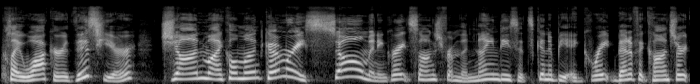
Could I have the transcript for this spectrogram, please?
Clay Walker. This year, John Michael Montgomery. So many great songs from the 90s. It's going to be a great benefit concert.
